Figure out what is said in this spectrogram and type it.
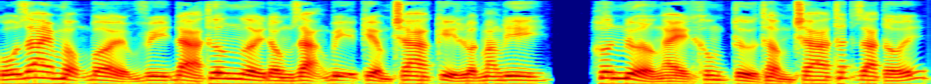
Cố giai mộng bởi vì đả thương người đồng dạng bị kiểm tra kỷ luật mang đi, hơn nửa ngày không từ thẩm tra thất ra tới.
